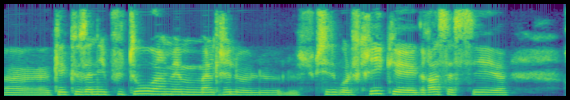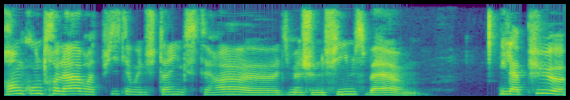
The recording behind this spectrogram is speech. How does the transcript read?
quelques années plus tôt, hein, même malgré le, le, le, succès de Wolf Creek, et grâce à ses rencontres là, Brad Pitt, les Weinstein, etc., Dimension Films, bah, il a pu euh,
